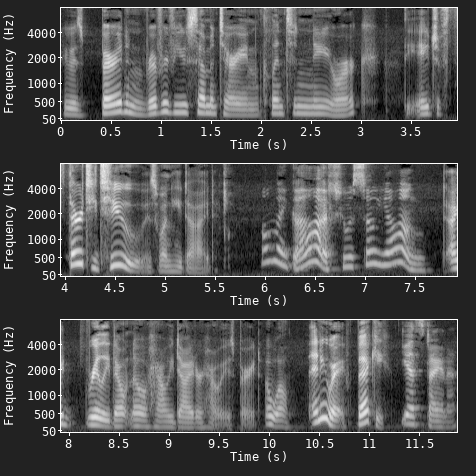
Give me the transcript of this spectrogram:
He was buried in Riverview Cemetery in Clinton, New York. The age of 32 is when he died. Oh my gosh, he was so young. I really don't know how he died or how he was buried. Oh well. Anyway, Becky, Yes, Diana.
